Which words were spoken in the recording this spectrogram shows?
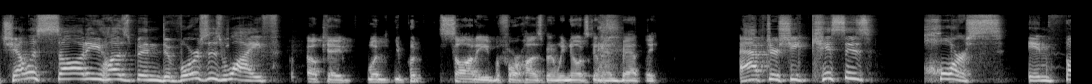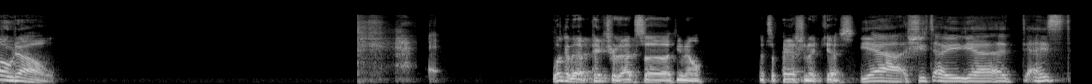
jealous Saudi husband divorces wife Okay, when you put Saudi before husband, we know it's going to end badly. after she kisses horse in photo. Look at that picture. That's uh, you know, that's a passionate kiss. Yeah, she's uh, yeah. uh, his-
